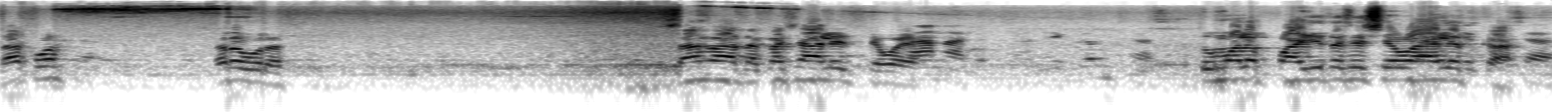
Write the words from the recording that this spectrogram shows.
दाखवा. बरोबर सांगा आता कशा आलेत शेवया तुम्हाला पाहिजे तशा शेवया आल्यात का.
